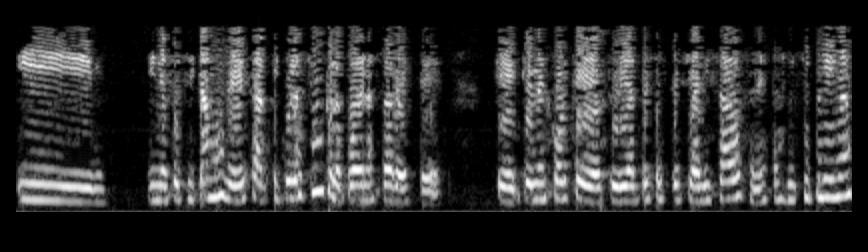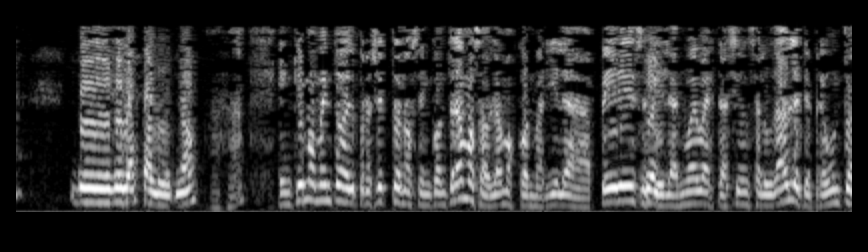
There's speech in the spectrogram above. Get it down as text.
y, y necesitamos de esa articulación que lo pueden hacer este que, mejor que estudiantes especializados en estas disciplinas de, la salud, ¿no? Ajá. ¿En qué momento del proyecto nos encontramos? Hablamos con Mariela Pérez de la nueva estación saludable. Te pregunto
